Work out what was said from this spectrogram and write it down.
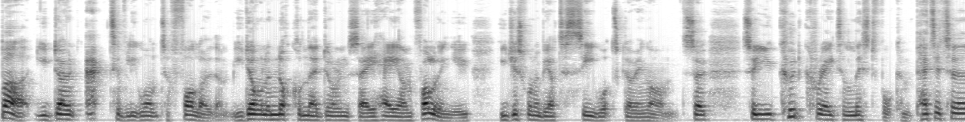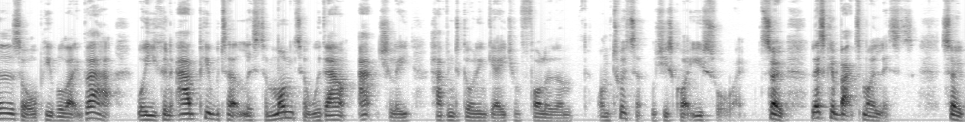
but you don't actively want to follow them. You don't want to knock on their door and say, hey, I'm following you. You just want to be able to see what's going on. So, so you could create a list for competitors or people like that, where you can add people to that list to monitor without actually having to go and engage and follow them on Twitter, which is quite useful, right? So let's go back to my lists. So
